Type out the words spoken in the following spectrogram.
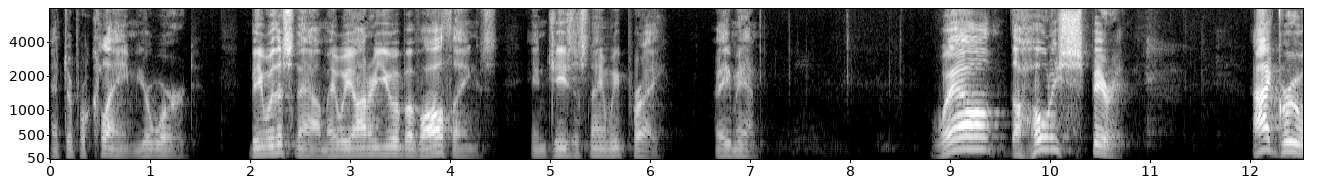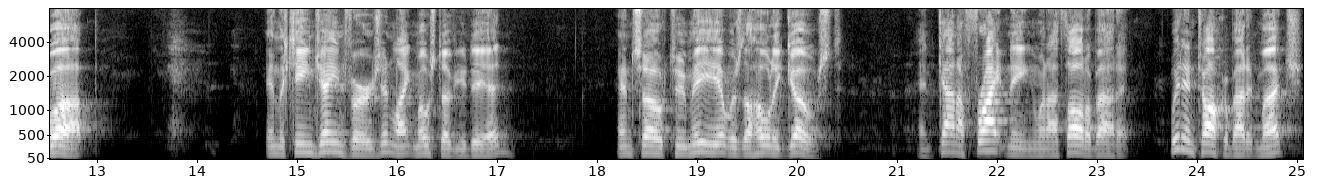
and to proclaim your word. Be with us now. May we honor you above all things. In Jesus' name we pray. Amen. Well, the Holy Spirit. I grew up in the King James Version, like most of you did. And so to me, it was the Holy Ghost. And kind of frightening when I thought about it. We didn't talk about it much.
